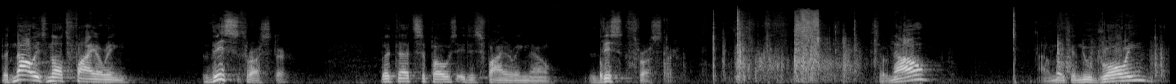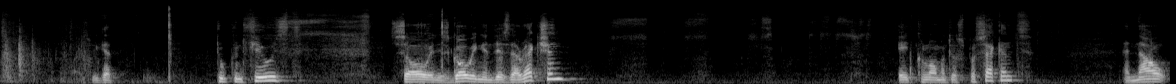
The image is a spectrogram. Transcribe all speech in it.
But now it's not firing this thruster, but let's suppose it is firing now this thruster. So now I'll make a new drawing, we get too confused. So it is going in this direction, 8 kilometers per second, and now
